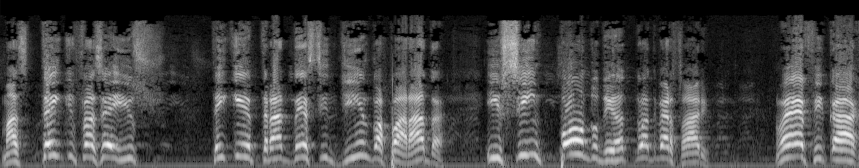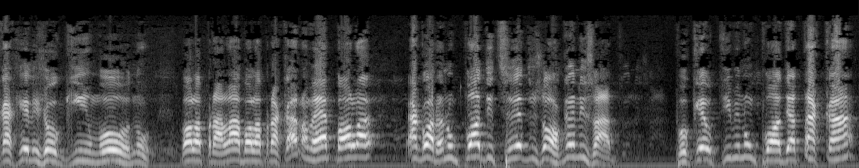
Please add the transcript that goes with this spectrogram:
mas tem que fazer isso. Tem que entrar decidindo a parada e se impondo diante do adversário. Não é ficar com aquele joguinho morno, bola para lá, bola para cá, não é bola. Agora, não pode ser desorganizado, porque o time não pode atacar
